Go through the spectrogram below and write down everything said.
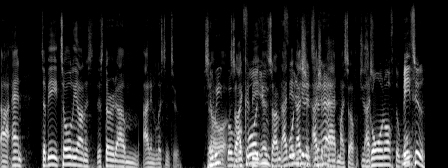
uh, and to be totally honest, this third album I didn't listen to. So, we- so I could be. you- so I'm, I, before need, you I should I should hat, add myself. Just I, sh- going off the Wu. Me Wu, too.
